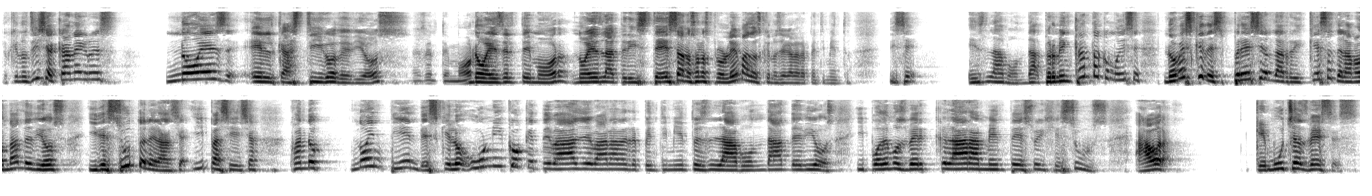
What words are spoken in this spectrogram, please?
Lo que nos dice acá, negro, es, no es el castigo de Dios. Es el temor. No es el temor, no es la tristeza, no son los problemas los que nos llegan al arrepentimiento. Dice, es la bondad. Pero me encanta como dice, ¿no ves que desprecias las riquezas de la bondad de Dios y de su tolerancia y paciencia cuando no entiendes que lo único que te va a llevar al arrepentimiento es la bondad de Dios? Y podemos ver claramente eso en Jesús. Ahora, que muchas veces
